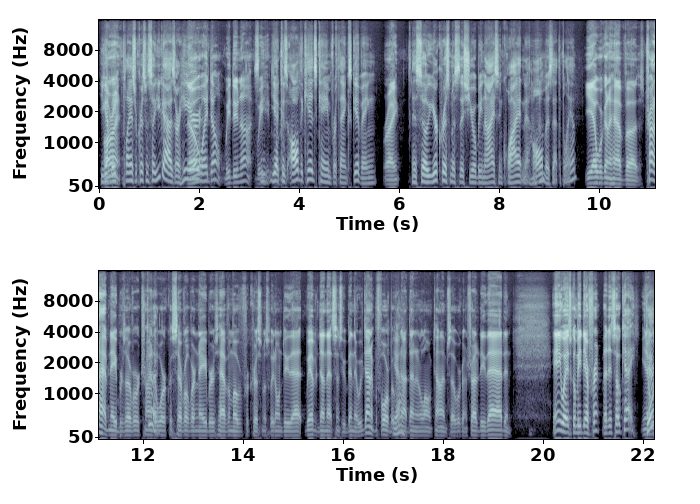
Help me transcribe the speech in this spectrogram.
you got All big right. plans for Christmas? So you guys are here. No, I don't. We do not. We yeah, because all the kids came for Thanksgiving, right. And so your Christmas this year will be nice and quiet and at Mm-hmm. home. Is that the plan? Yeah, we're gonna have uh, try to have neighbors over. We're trying to work with several of our neighbors, have them over for Christmas. We don't do that. We haven't done that since we've been there. We've done it before, but Yeah. we've not done it in a long time. So we're gonna try to do that. And anyway, it's gonna be different, but it's okay. You know, Yeah.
